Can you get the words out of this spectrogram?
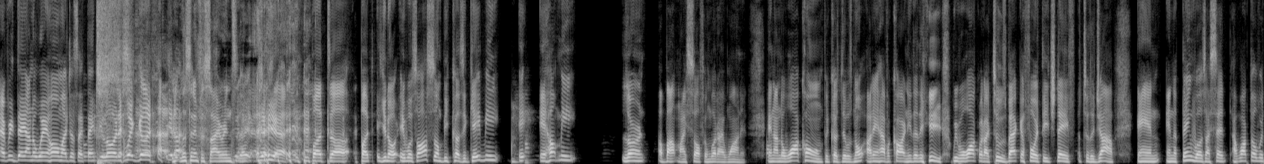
every day on the way home, I just said, "Thank you, Lord, and we're good." you know, Listening for sirens. right? yeah, yeah. But uh, but you know, it was awesome because it gave me it it helped me learn about myself and what I wanted. And on the walk home, because there was no, I didn't have a car, neither did he. We would walk with our twos back and forth each day f- to the job. And and the thing was, I said, I walked over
